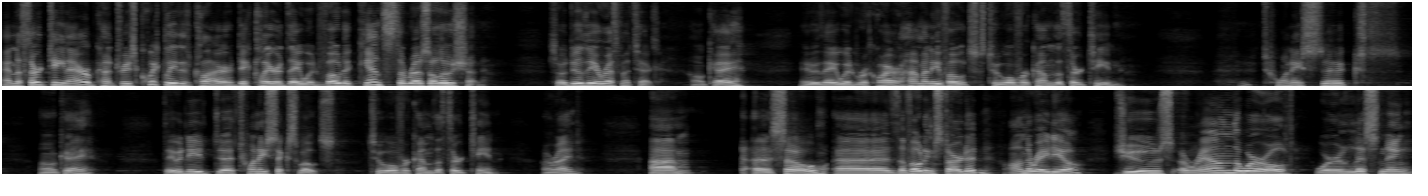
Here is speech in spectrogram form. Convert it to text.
And the 13 Arab countries quickly declared, declared they would vote against the resolution. So do the arithmetic, okay? They would require how many votes to overcome the 13? 26, okay? They would need uh, 26 votes to overcome the 13, all right? Um, uh, so uh, the voting started on the radio. Jews around the world were listening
